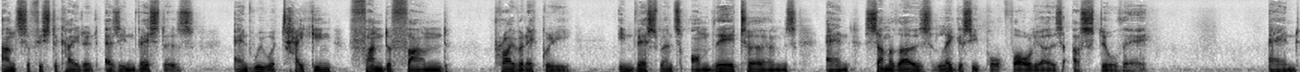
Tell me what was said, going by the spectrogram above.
unsophisticated as investors and we were taking fund of fund private equity investments on their terms and some of those legacy portfolios are still there. And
